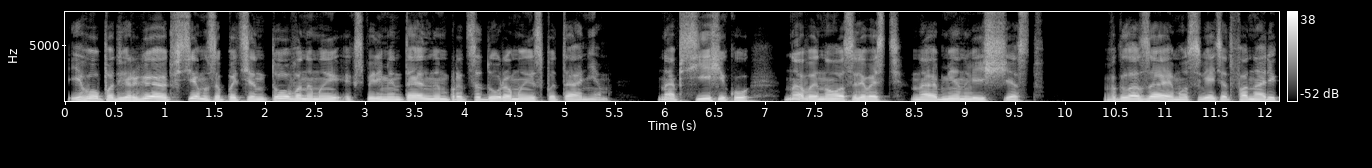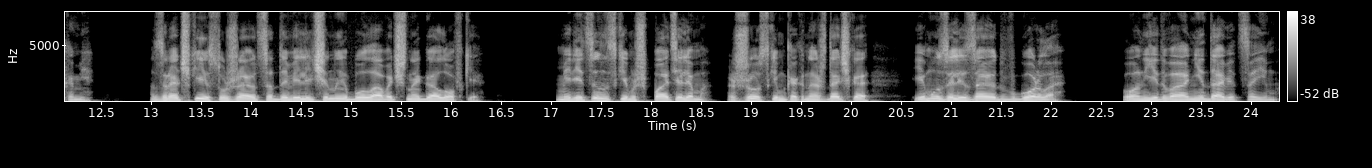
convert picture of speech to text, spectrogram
Его подвергают всем запатентованным и экспериментальным процедурам и испытаниям. На психику, на выносливость, на обмен веществ. В глаза ему светят фонариками. Зрачки сужаются до величины булавочной головки. Медицинским шпателем, жестким как наждачка, ему залезают в горло. Он едва не давится им.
